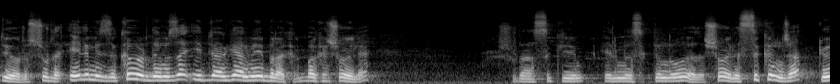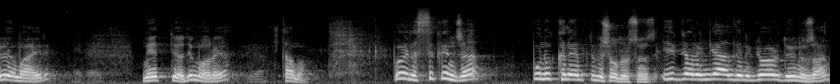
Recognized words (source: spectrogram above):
diyoruz. Şurada elimizle kıvırdığımızda idrar gelmeyi bırakır. Bakın şöyle. Şuradan sıkayım. Elimle sıktığımda oluyor da. Şöyle sıkınca görüyor mu ayrı? Evet. Net diyor değil mi oraya? Evet. Tamam. Böyle sıkınca bunu klamplemiş olursunuz. İdrarın geldiğini gördüğünüz an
